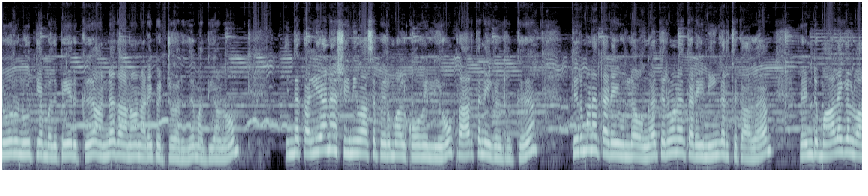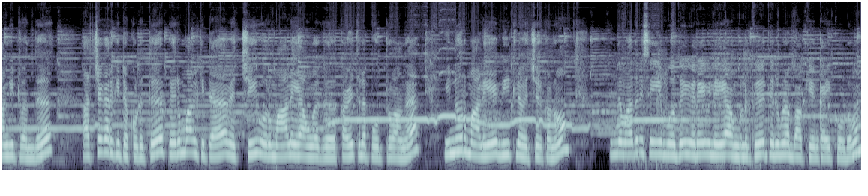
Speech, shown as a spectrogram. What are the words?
நூறு நூற்றி ஐம்பது பேருக்கு அன்னதானம் நடைபெற்று வருது மத்தியானம். இந்த கல்யாண ஸ்ரீனிவாச பெருமாள் கோவில்லையும் பிரார்த்தனைகள் இருக்குது திருமண தடை உள்ளவங்க திருமண தடை நீங்கிறதுக்காக ரெண்டு மாலைகள் வாங்கிட்டு வந்து அர்ச்சகர்கிட்ட கொடுத்து பெருமாள் கிட்ட வச்சு ஒரு மாலையை அவங்க கழுத்தில் போட்டுருவாங்க. இன்னொரு மாலையை வீட்டில் வச்சுருக்கணும். இந்த மாதிரி செய்யும்போது விரைவிலேயே அவங்களுக்கு திருமண பாக்கியம் கைகூடும்.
